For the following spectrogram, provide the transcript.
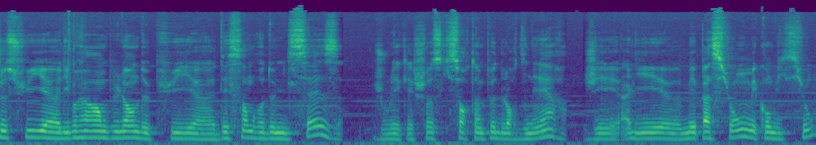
Je suis euh, libraire ambulant depuis décembre 2016. Je voulais quelque chose qui sorte un peu de l'ordinaire. J'ai allié mes passions, mes convictions,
